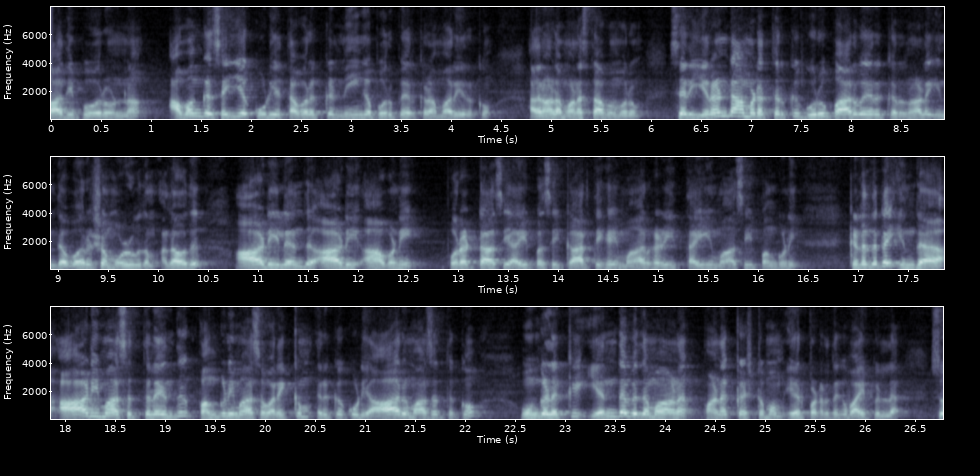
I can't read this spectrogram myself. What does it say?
பாதிப்பு வரும்னா அவங்க செய்யக்கூடிய தவறுக்கு நீங்கள் பொறுப்பேற்கிற மாதிரி இருக்கும். அதனால் மனஸ்தாபம் வரும். சரி இரண்டாம் இடத்திற்கு குரு பார்வை இருக்கிறதுனால இந்த வருஷம் முழுவதும் அதாவது ஆடியிலேருந்து ஆடி ஆவணி புரட்டாசி ஐப்பசி கார்த்திகை மார்கழி தை மாசி பங்குனி கிட்டத்தட்ட இந்த ஆடி மாதத்துலேருந்து பங்குனி மாதம் வரைக்கும் இருக்கக்கூடிய ஆறு மாதத்துக்கும் உங்களுக்கு எந்த விதமான பண கஷ்டமும் ஏற்படுறதுக்கு வாய்ப்பில்லை. ஸோ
